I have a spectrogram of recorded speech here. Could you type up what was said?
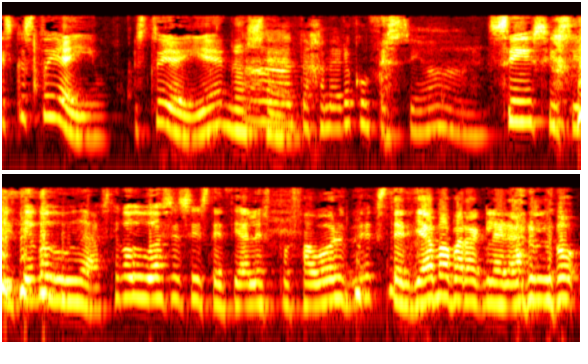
Es que estoy ahí, estoy ahí, ¿eh? No ah, sé. Te genera confusión. Sí, sí, sí, tengo dudas, tengo dudas existenciales. Por favor, Dexter, llama para aclararlo.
